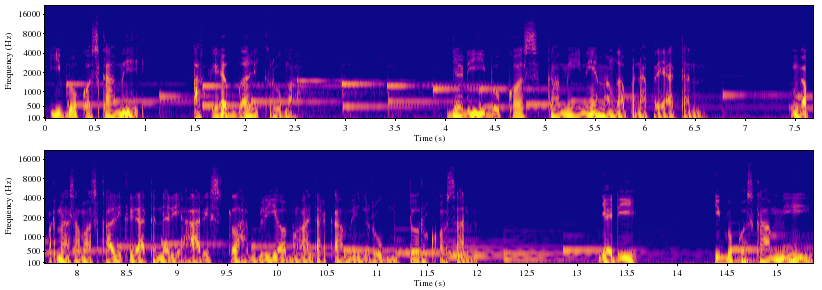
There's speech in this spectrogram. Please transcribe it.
Ibu kos kami akhirnya balik ke rumah. Jadi ibu kos kami ini emang gak pernah kelihatan. Nggak pernah sama sekali kelihatan dari hari setelah beliau mengantar kami room tour kosan. Jadi ibu kos kami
